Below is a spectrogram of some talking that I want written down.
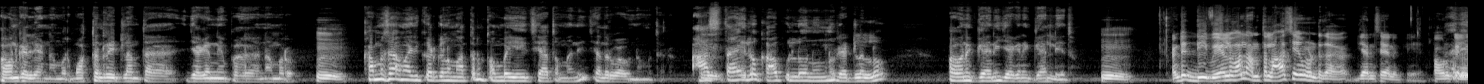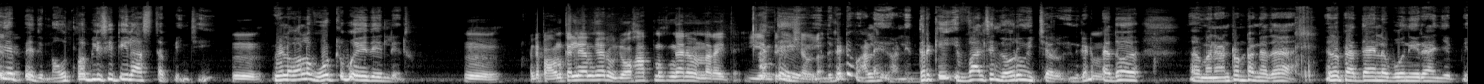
పవన్ కళ్యాణ్ నమ్మరు మొత్తం రెడ్లంతా జగన్ నమ్మరు కమ్మ సామాజిక వర్గంలో మాత్రం తొంభై ఐదు శాతం మంది చంద్రబాబు నమ్ముతారు. ఆ స్థాయిలో కాపుల్లోనూ రెడ్లలో పవన్కి కానీ జగన్కి కానీ లేదు. అంటే వీళ్ళ వల్ల అంత లాస్ ఏమి ఉండదా జనసేనకి? పవన్ కళ్యాణ్ చెప్పేది. మౌత్ పబ్లిసిటీ లాస్ తప్పించి వీళ్ళ వల్ల ఓట్లు పోయేదేం లేదు. అంటే పవన్ కళ్యాణ్ గారు వ్యూహాత్మకంగానే ఉన్నారు అయితే ఈ ఎందుకంటే వాళ్ళ వాళ్ళిద్దరికి ఇవ్వాల్సిన గౌరవం ఇచ్చారు. ఎందుకంటే పెద్ద మనం అంటుంటాం కదా ఏదో పెద్ద ఆయనలో బోనీరా అని చెప్పి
